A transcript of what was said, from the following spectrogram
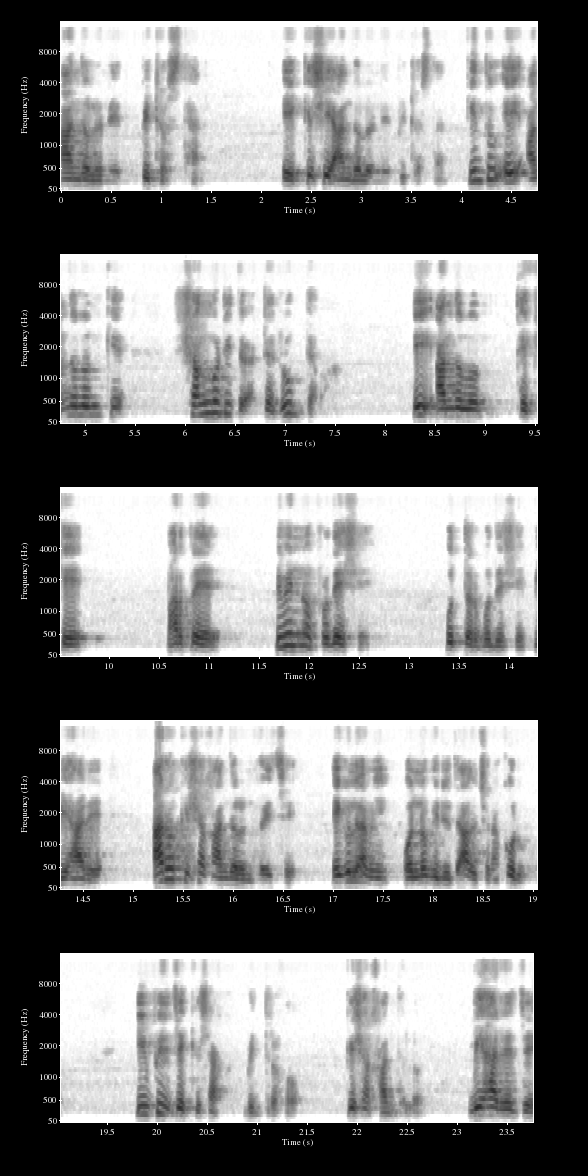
আন্দোলনের পীঠস্থান, এই কৃষি আন্দোলনের পীঠস্থান। কিন্তু এই আন্দোলনকে সংগঠিত একটা রূপ দেওয়া, এই আন্দোলন থেকে ভারতের বিভিন্ন প্রদেশে উত্তরপ্রদেশে বিহারে আরও কৃষক আন্দোলন হয়েছে। এগুলো আমি অন্য ভিডিওতে আলোচনা করব। ইউপির যে কৃষক বিদ্রোহ কৃষক আন্দোলন বিহারের যে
